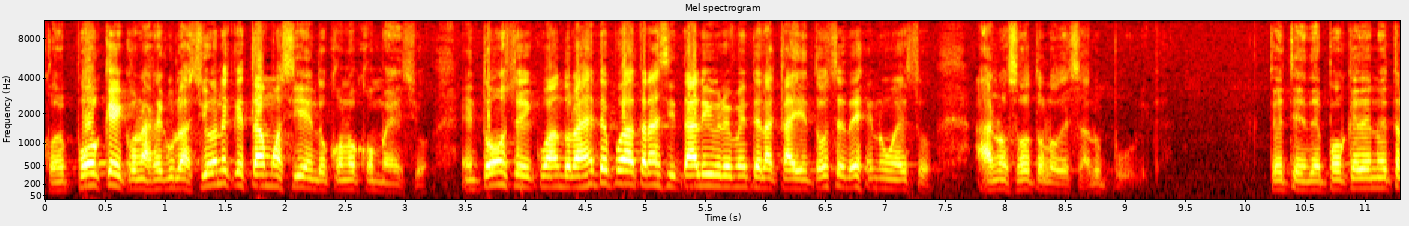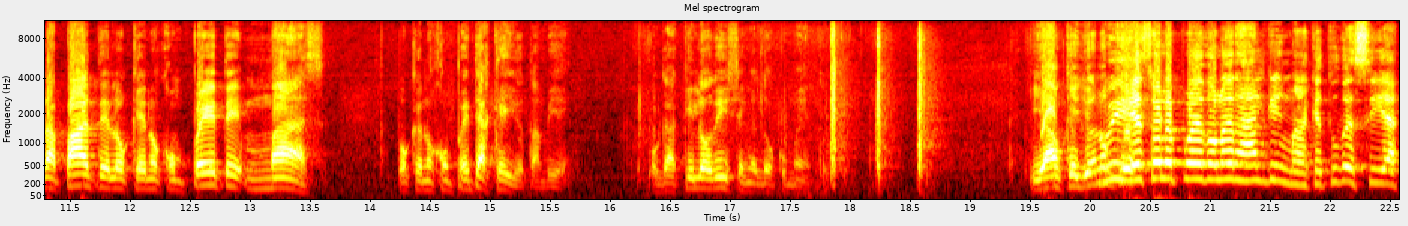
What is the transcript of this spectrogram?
¿Por qué? Con las regulaciones que estamos haciendo con los comercios. Entonces, cuando la gente pueda transitar libremente en la calle, entonces déjenos eso a nosotros lo de salud pública. ¿Tú entiendes? Porque de nuestra parte lo que nos compete más, porque nos compete aquello también. Porque aquí lo dice en el documento. Y aunque yo no Luis, quiero, eso le puede doler a alguien más, que tú decías,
